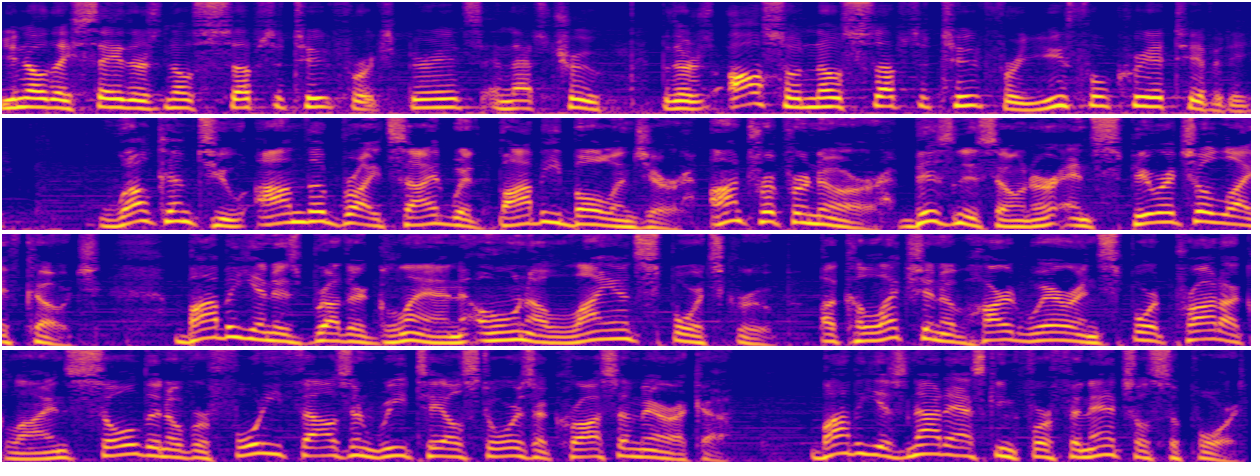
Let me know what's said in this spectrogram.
You know, they say there's no substitute for experience, and that's true, but there's also no substitute for youthful creativity. Welcome to On the Bright Side with Bobby Bollinger, entrepreneur, business owner, and spiritual life coach. Bobby and his brother Glenn own Alliance Sports Group, a collection of hardware and sport product lines sold in over 40,000 retail stores across America. Bobby is not asking for financial support.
